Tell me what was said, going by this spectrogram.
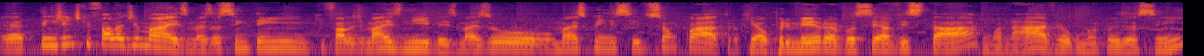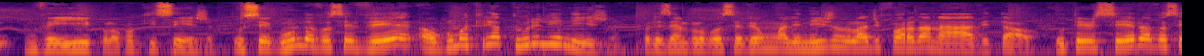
é, tem gente que fala demais, mas assim, tem que fala de mais níveis, mas o, o mais conhecido são quatro. Que é o primeiro é você avistar uma nave, alguma coisa assim, um veículo, qualquer que seja. O segundo é você ver alguma criatura alienígena. Por exemplo, você vê um alienígena do lado de fora da nave e tal. O terceiro é você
